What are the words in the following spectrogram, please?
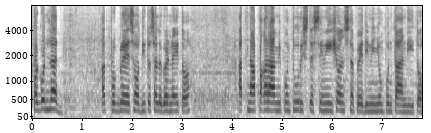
pag-unlad at progreso dito sa lugar na ito. At napakarami pong tourist destinations na pwede ninyong puntahan dito.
